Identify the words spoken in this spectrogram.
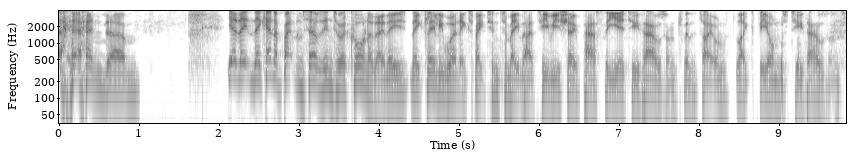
and um, yeah, they, they kind of backed themselves into a corner though. They they clearly weren't expecting to make that TV show past the year 2000 with a title like Beyond 2000.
